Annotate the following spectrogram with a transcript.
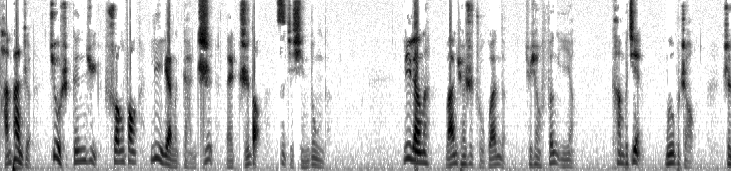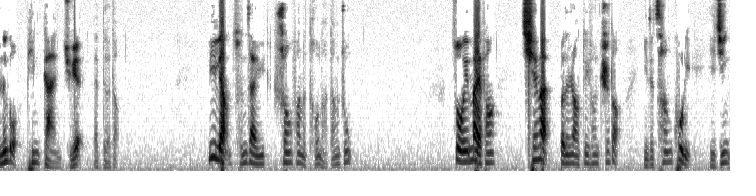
谈判者。就是根据双方力量的感知来指导自己行动的。力量呢，完全是主观的，就像风一样，看不见、摸不着，只能够凭感觉来得到。力量存在于双方的头脑当中。作为卖方，千万不能让对方知道你的仓库里已经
